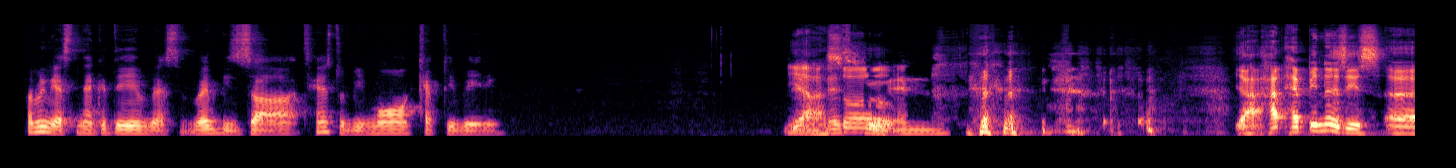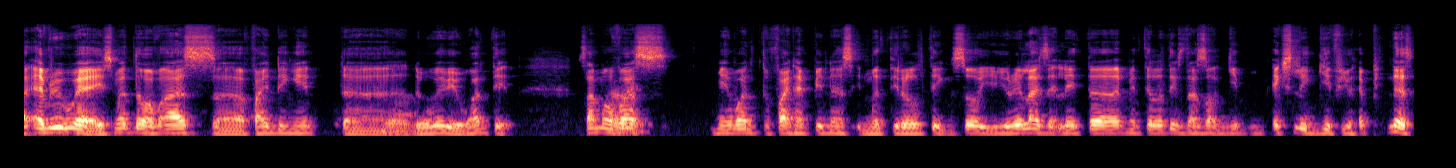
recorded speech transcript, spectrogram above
Something that's negative, that's very bizarre, tends to be more captivating. Yeah, that's so- true. And yeah ha- happiness is uh, everywhere it's a matter of us uh, finding it uh, Yeah. the way we want it some of Correct. us may want to find happiness in material things so you realize that later material things does not give actually give you happiness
